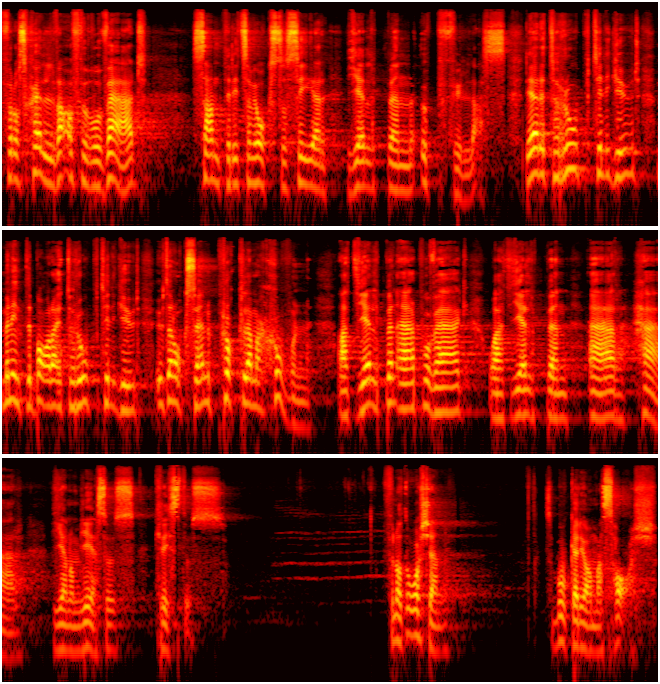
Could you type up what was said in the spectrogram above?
för oss själva och för vår värld samtidigt som vi också ser hjälpen uppfyllas. Det är ett rop till Gud, men inte bara ett rop till Gud, utan också en proklamation att hjälpen är på väg och att hjälpen är här genom Jesus Kristus. För något år sedan så bokade jag massage.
